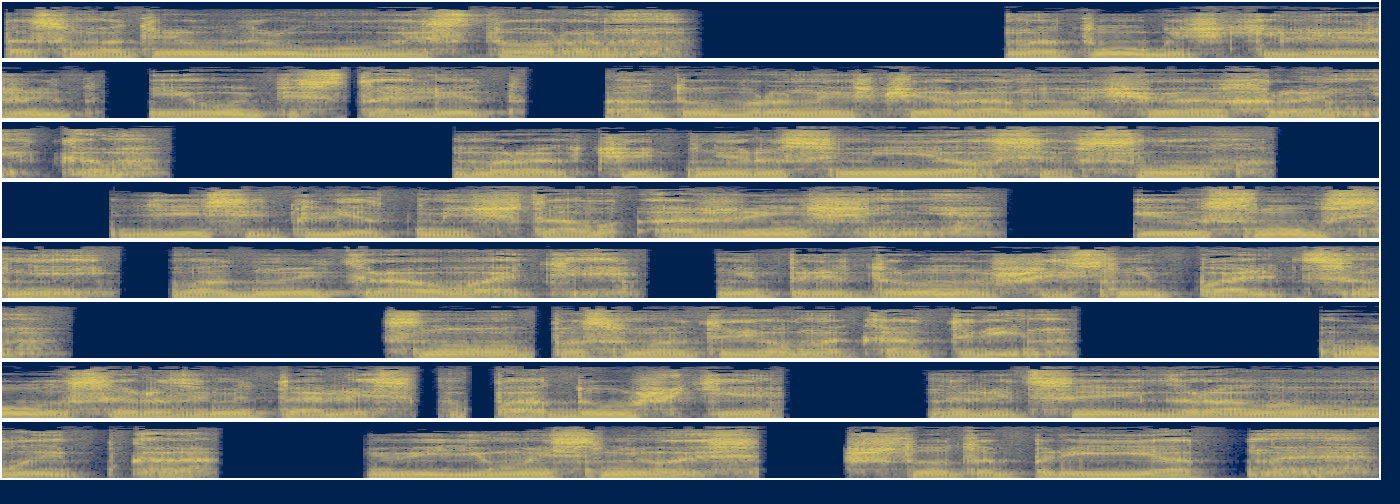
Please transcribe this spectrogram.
Посмотрел в другую сторону. На тумбочке лежит его пистолет, отобранный вчера ночью охранником. Мрак чуть не рассмеялся вслух. Десять лет мечтал о женщине и уснул с ней в одной кровати, не притронувшись ни пальцем. Снова посмотрел на Катрин. Волосы разметались по подушке, на лице играла улыбка. Видимо, снилось что-то приятное.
